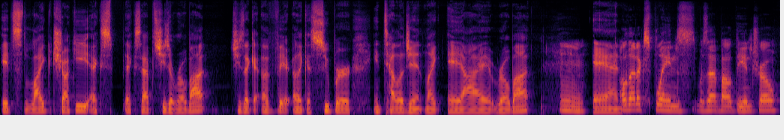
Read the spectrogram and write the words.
it's like Chucky, ex- except she's a robot. She's like a, a ve- like a super intelligent like AI robot, Mm. and Oh, that explains. Was that about the intro?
